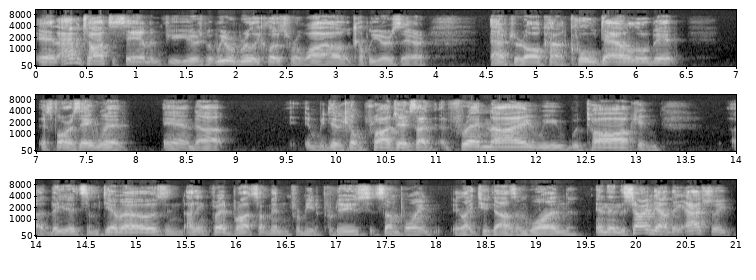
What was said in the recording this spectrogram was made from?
And I haven't talked to Sam in a few years, but we were really close for a while, a couple years there. After it all kind of cooled down a little bit, as far as they went, and uh, and we did a couple projects. I, Fred and I, we would talk, and uh, they did some demos, and I think Fred brought something in for me to produce at some point in like 2001. And then the Shinedown thing, actually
